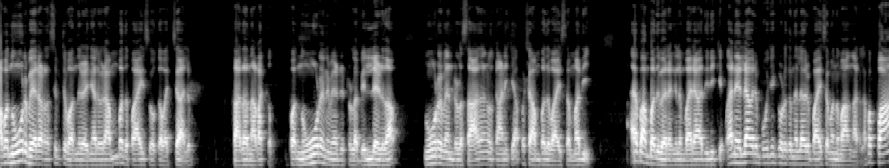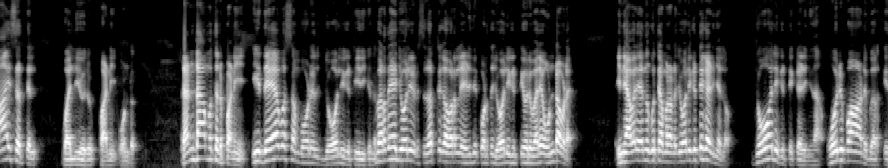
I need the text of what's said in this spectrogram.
അപ്പോൾ നൂറ് പേരെ റെസിപ്റ്റ് വന്നു കഴിഞ്ഞാൽ ഒരു അമ്പത് പായസമൊക്കെ വെച്ചാലും കഥ നടക്കും. അപ്പോൾ നൂറിന് വേണ്ടിയിട്ടുള്ള ബില്ല് എഴുതാം. നൂറിന് വേണ്ടിയിട്ടുള്ള സാധനങ്ങൾ കാണിക്കാം. പക്ഷേ അമ്പത് പായസം മതി. അപ്പോൾ അമ്പത് പേരെങ്കിലും വരാതിരിക്കും. കാരണം എല്ലാവരും പൂജയ്ക്ക് കൊടുക്കുന്ന എല്ലാവരും പായസം വന്ന് വാങ്ങാറില്ല. അപ്പോൾ പായസത്തിൽ വലിയൊരു പണി ഉണ്ട്. രണ്ടാമത്തെ ഒരു പണി ഈ ദേവസ്വം ബോർഡിൽ ജോലി കിട്ടിയിരിക്കുന്നു. വെറുതെ ജോലി സിഗരറ്റ് കവറിൽ എഴുതി കൊടുത്ത് ജോലി കിട്ടിയവർ വരെ ഉണ്ട് അവിടെ. ഇനി അവരെ കുറ്റം പറയണ്ട ജോലി കിട്ടിക്കഴിഞ്ഞല്ലോ. ജോലി കിട്ടിക്കഴിഞ്ഞ ഒരുപാട് പേർക്ക്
